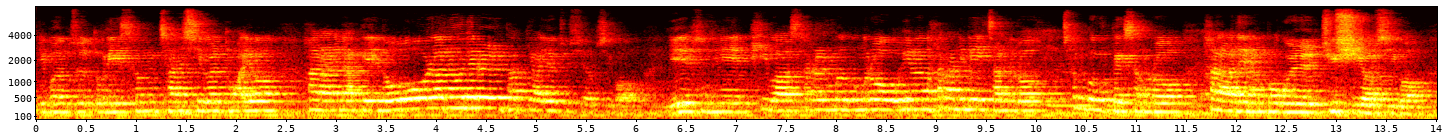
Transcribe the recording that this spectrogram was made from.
이번 주또 우리 성찬식을 통하여 하나님 앞에 놀라운 은혜를 받게 하여 주시옵시고 예수님의 피와 살을 먹음으로 우리는 하나님의 자녀로 천국 백성으로 하나 되는 복을 주시옵시고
